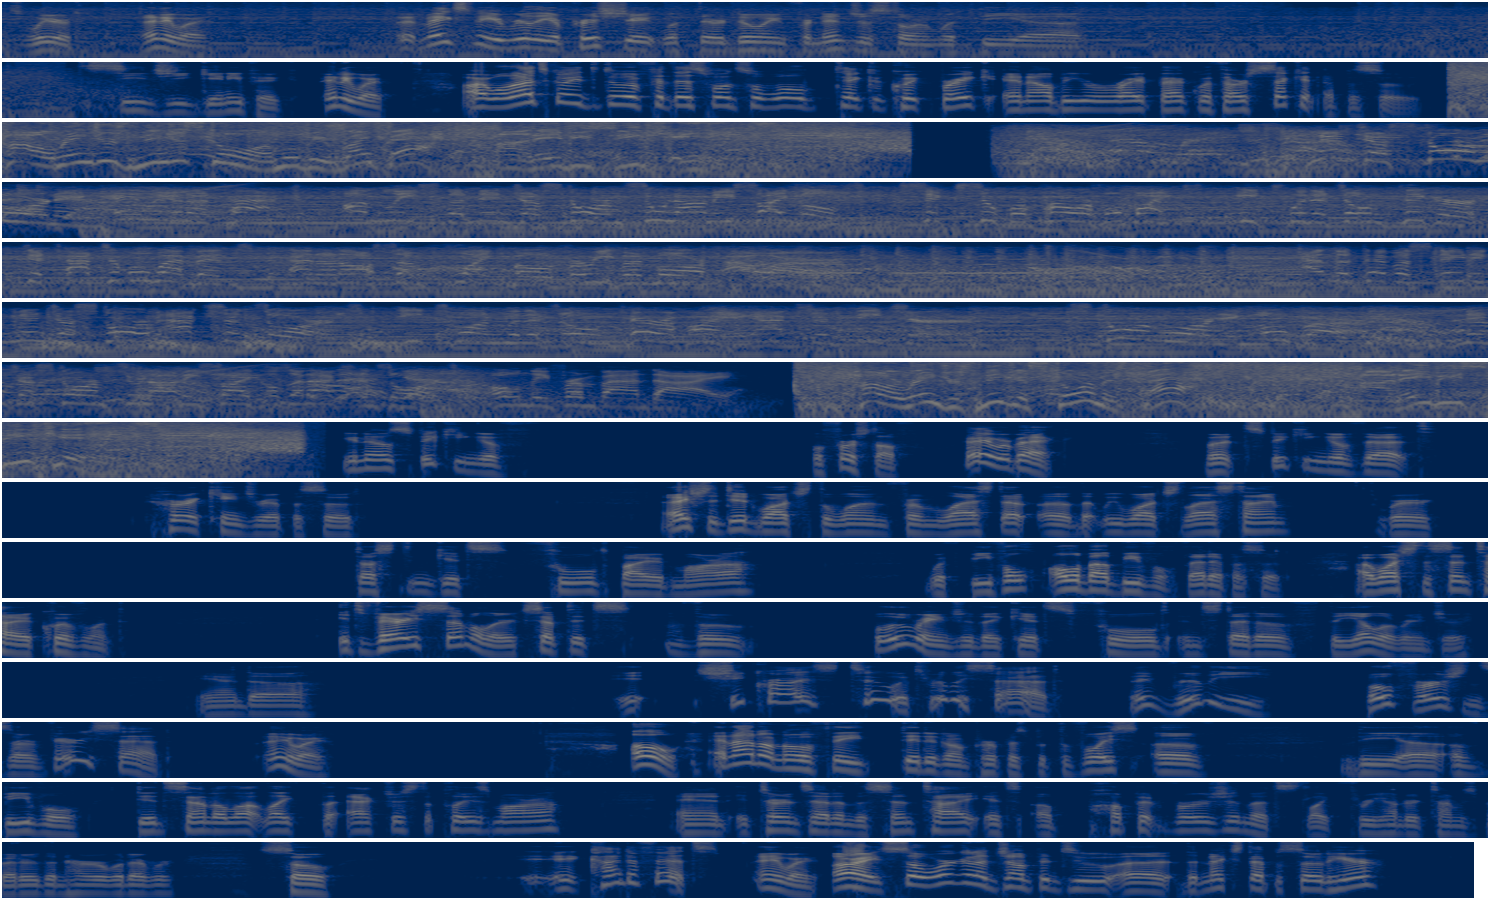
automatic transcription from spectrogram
It's weird. Anyway, it makes me really appreciate what they're doing for Ninja Storm with the, uh, the CG guinea pig. Anyway, all right, well, that's going to do it for this one, so we'll take a quick break, and I'll be right back with our second episode. Power Rangers Ninja Storm will be right back on ABC Kids. Warning! Alien attack! Unleash the Ninja Storm tsunami cycles! Six super powerful bikes, each with its own figure, detachable weapons, and an awesome flight mode for even more power! And the devastating Ninja Storm action swords, each one with its own terrifying action feature! Storm warning over! Ninja Storm tsunami cycles and action swords, only from Bandai. Power Rangers Ninja Storm is back on ABC Kids. You know, speaking of. Well, first off, hey, we're back. But speaking of that Hurricaneger episode, I actually did watch the one from last uh, that we watched last time, where Dustin gets fooled by Marah with Beevil. All about Beevil, that episode. I watched the Sentai equivalent. It's very similar, except it's the Blue Ranger that gets fooled instead of the Yellow Ranger. And uh it she cries too. It's really sad. They really both versions are very sad. Anyway. Oh, and I don't know if they did it on purpose, but the voice of the uh, of Beevil did sound a lot like the actress that plays Marah. And it turns out in the Sentai, it's a puppet version that's like 300 times better than her or whatever. So it, kind of fits. Anyway, all right, so we're going to jump into uh, the next episode here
